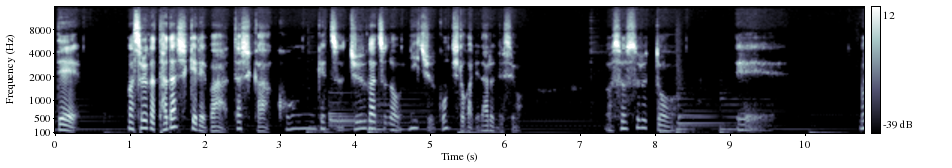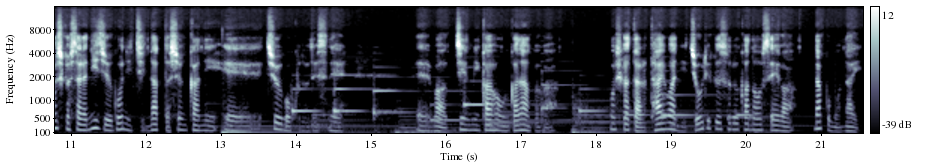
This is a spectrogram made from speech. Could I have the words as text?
で、まあ、それが正しければ、確か今月、10月の25日とかになるんですよ。そうすると、えーもしかしたら25日になった瞬間に、えー中国のですね、えーまあ、人民解放軍かなんかが、もしかしたら台湾に上陸する可能性がなくもない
